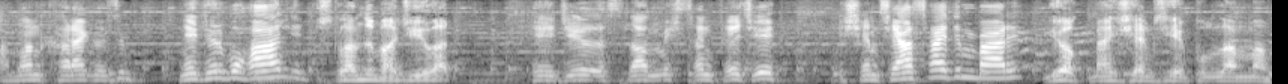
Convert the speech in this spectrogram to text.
Aman Karagöz'üm nedir bu halin? Islandım Hacivat. Feci ıslanmışsın feci. E, şemsiye alsaydın bari. Yok ben şemsiye kullanmam.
